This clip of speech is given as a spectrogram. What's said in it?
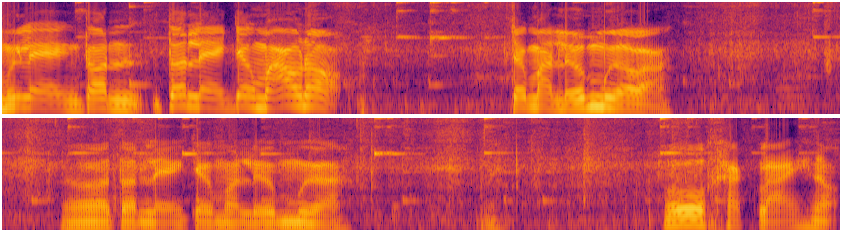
มือแรงตอนตอนแรงจังมาเอาเนาะจังมาเริ่มเมื่อว่ะเออตอนแรงจังมาเริ่มเมื่อนี่โอ้คักหลายเนาะ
